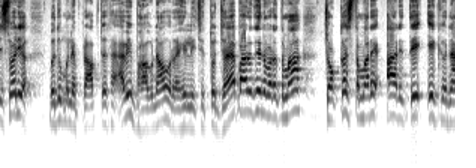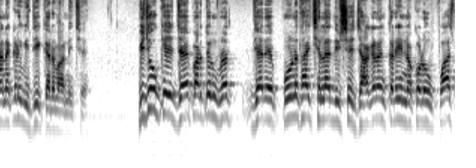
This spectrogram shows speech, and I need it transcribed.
ઐશ્વર્ય બધું મને પ્રાપ્ત થાય. આવી ભાવનાઓ રહેલી છે. તો જય પાર્વતીના વ્રતમાં ચોક્કસ તમારે આ રીતે એક નાનકડી વિધિ કરવાની છે. બીજું કે જય પાર્વતીનું વ્રત જ્યારે પૂર્ણ થાય, છેલ્લા દિવસે જાગરણ કરી, નકોડો ઉપવાસ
